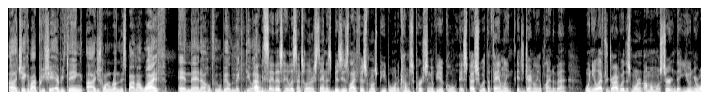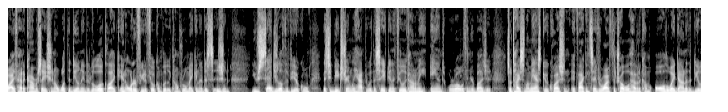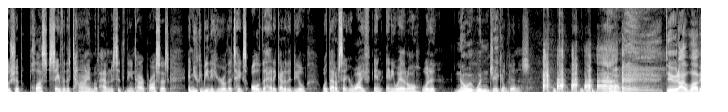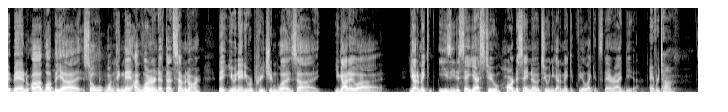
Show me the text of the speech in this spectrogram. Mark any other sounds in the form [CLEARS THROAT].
uh, Jacob, I appreciate everything. Uh, I just want to run this by my wife, and then uh, hopefully we'll be able to make a deal. I happen. would say this. Hey, listen, I totally understand. As busy as life is for most people, when it comes to purchasing a vehicle, especially with a family, it's generally a planned event. When you left your driveway this morning, I'm almost certain that you and your wife had a conversation on what the deal needed to look like in order for you to feel completely comfortable making a decision. You said you love the vehicle, that should be extremely happy with the safety and the fuel economy, and we're well within your budget. So, Tyson, let me ask you a question. If I can save your wife the trouble of having to come all the way down to the dealership, plus save her the time of having to sit through the entire process, and you could be the hero that takes all of the headache out of the deal, would that upset your wife in any way at all? Would it? no, it wouldn't, Jacob. Thank goodness. [LAUGHS] Come on. Dude, I love it, man. I uh, love the. Uh, so one thing that I learned at that seminar that you and Andy were preaching was uh, you got to uh, you got to make it easy to say yes to, hard to say no to, and you got to make it feel like it's their idea. Every time.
